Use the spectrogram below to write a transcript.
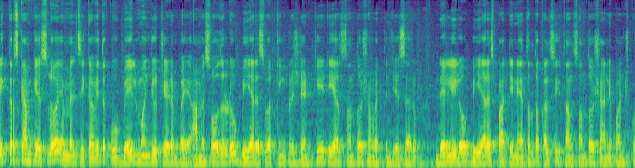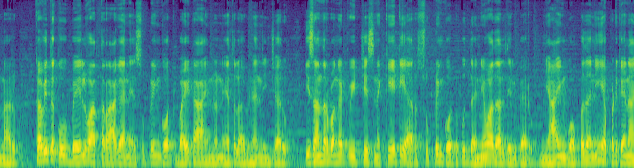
లిక్కర్ స్కామ్ కేసులో ఎమ్మెల్సీ కవితకు బెయిల్ మంజూరు చేయడంపై ఆమె సోదరుడు బీఆర్ఎస్ వర్కింగ్ ప్రెసిడెంట్ కేటీఆర్ సంతోషం వ్యక్తం చేశారు. ఢిల్లీలో బీఆర్ఎస్ పార్టీ నేతలతో కలిసి తన సంతోషాన్ని పంచుకున్నారు. కవితకు బెయిల్ వార్త రాగానే సుప్రీంకోర్టు బయట ఆయన్ను నేతలు అభినందించారు. ఈ సందర్భంగా ట్వీట్ చేసిన కేటీఆర్ సుప్రీంకోర్టుకు ధన్యవాదాలు తెలిపారు. న్యాయం గొప్పదని ఎప్పటికైనా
